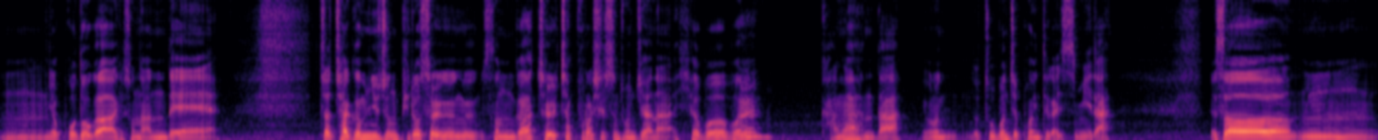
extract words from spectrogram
음, 이 보도가 계속 나는데 자, 자금 유증 필요성과 절차 불확실성 존재하나 협업을 강화한다. 이런 두 번째 포인트가 있습니다. 그래서 음,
